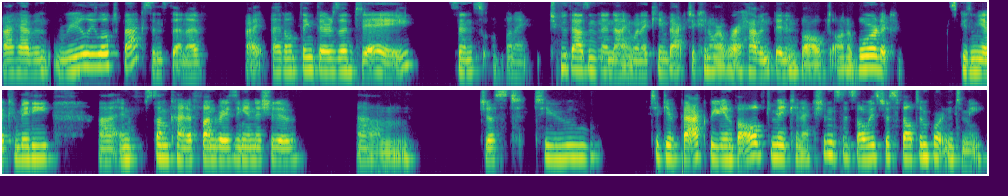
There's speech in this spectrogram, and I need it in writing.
I haven't really looked back since then. I've, I, I don't think there's a day since when I 2009 when I came back to Kenora where I haven't been involved on a board, a, excuse me, a committee, uh, and some kind of fundraising initiative. Um, just to to give back, be involved, make connections. It's always just felt important to me.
